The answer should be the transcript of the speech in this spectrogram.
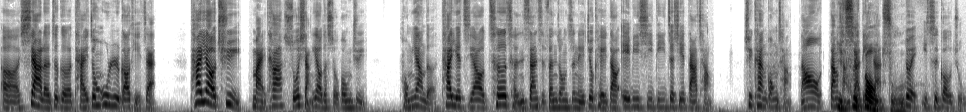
呃下了这个台中乌日高铁站，他要去买他所想要的手工具，同样的，他也只要车程三十分钟之内就可以到 A、B、C、D 这些大厂去看工厂，然后当场下订单，对，一次购足。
